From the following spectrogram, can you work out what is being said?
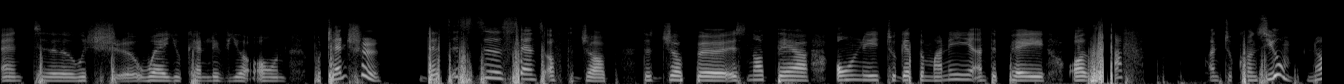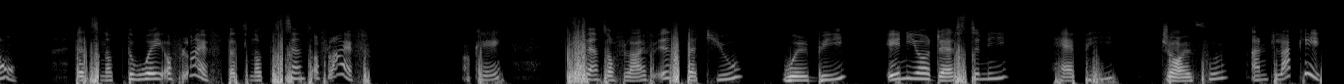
and uh, which uh, where you can live your own potential. That is the sense of the job. The job uh, is not there only to get the money and to pay all the stuff and to consume. No. That's not the way of life. That's not the sense of life okay? The sense of life is that you will be in your destiny happy joyful and lucky.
